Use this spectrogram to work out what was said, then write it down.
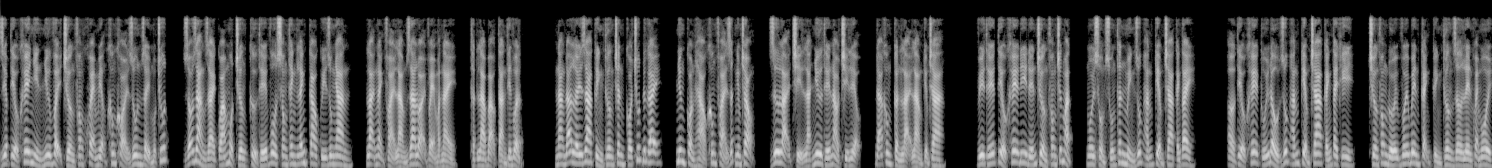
Diệp Tiểu Khê nhìn như vậy Trường Phong khỏe miệng không khỏi run rẩy một chút, rõ ràng dài quá một trường cử thế vô song thanh lãnh cao quý dung nhan, lại ngạnh phải làm ra loại vẻ mặt này, thật là bạo tàn thiên vật. Nàng đã lấy ra kình thương chân có chút đứt gãy, nhưng còn hảo không phải rất nghiêm trọng, dư lại chỉ là như thế nào trị liệu, đã không cần lại làm kiểm tra. Vì thế Tiểu Khê đi đến Trường Phong trước mặt, ngồi xổm xuống thân mình giúp hắn kiểm tra cánh tay. Ở Tiểu Khê cúi đầu giúp hắn kiểm tra cánh tay khi, Trường Phong đối với bên cạnh kình thương giơ lên khỏe môi.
